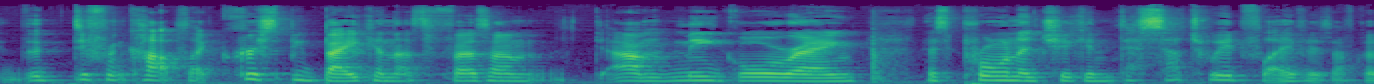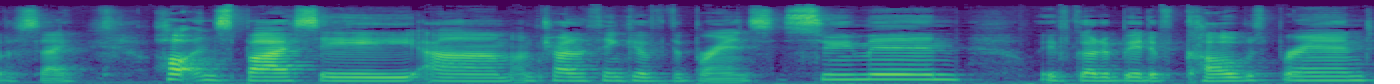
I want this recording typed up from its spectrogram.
the different cups, like crispy bacon. That's the first one. Um, mee goreng. There's prawn and chicken. There's such weird flavors. I've got to say, hot and spicy. Um, I'm trying to think of the brands. Suimin. We've got a bit of Coles brand.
